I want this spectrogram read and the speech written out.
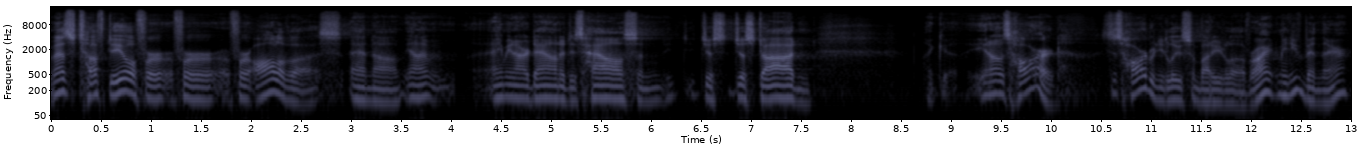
I mean, that's a tough deal for for for all of us. And uh, you know, Amy and I are down at his house, and just just died, and like you know, it's hard. It's just hard when you lose somebody you love, right? I mean, you've been there.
